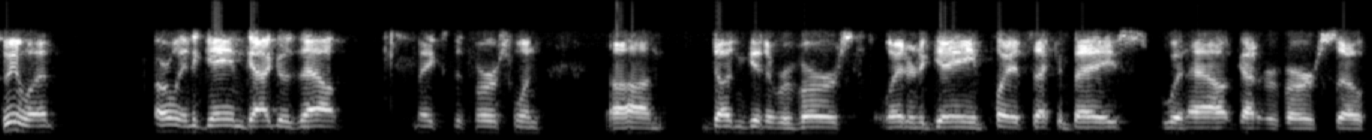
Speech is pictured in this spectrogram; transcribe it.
So anyway, early in the game, guy goes out, makes the first one, um, doesn't get it reversed. Later in the game, play at second base, went out, got it reversed. So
